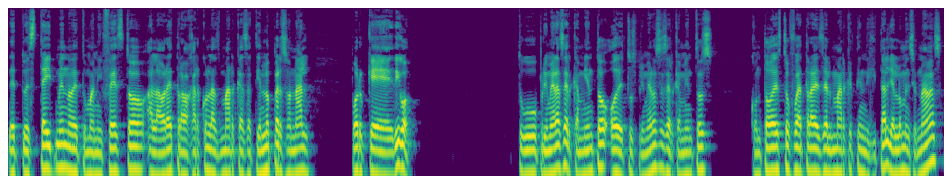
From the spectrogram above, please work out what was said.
de tu statement o de tu manifesto a la hora de trabajar con las marcas, a ti en lo personal? Porque digo, tu primer acercamiento o de tus primeros acercamientos con todo esto fue a través del marketing digital, ya lo mencionabas,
